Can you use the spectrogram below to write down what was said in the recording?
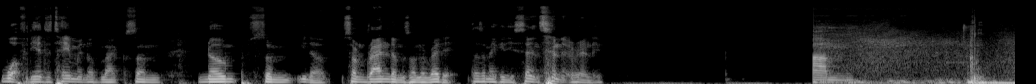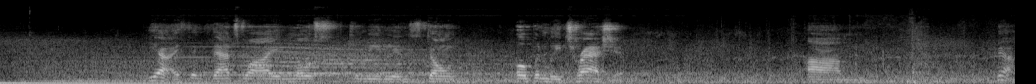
what for the entertainment of like some no some you know some randoms on the Reddit. it doesn't make any sense in it really. Um, yeah, I think that's why most comedians don't openly trash it. Um, yeah,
